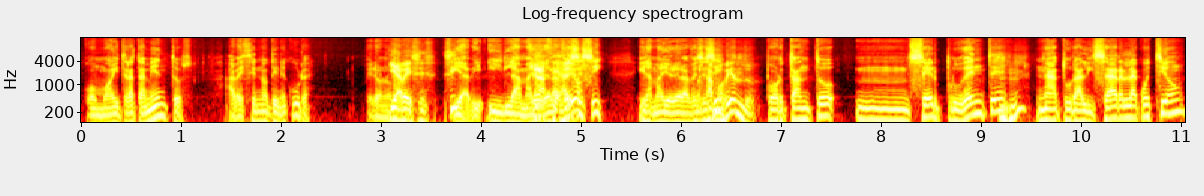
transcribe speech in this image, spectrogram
Como hay tratamientos, a veces no tiene cura. Pero no. Y a veces sí. Y, a- y la mayoría de las veces sí. Y la mayoría de las veces estamos sí. viendo. Por tanto, mm, ser prudente, naturalizar la cuestión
